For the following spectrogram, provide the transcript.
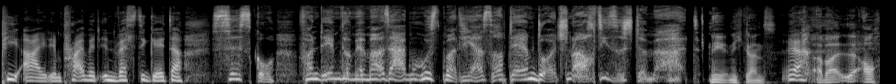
PI, dem Private Investigator Cisco, von dem du mir mal sagen musst, Matthias, ob der im Deutschen auch diese Stimme hat. Nee, nicht ganz. Ja. Aber äh, auch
